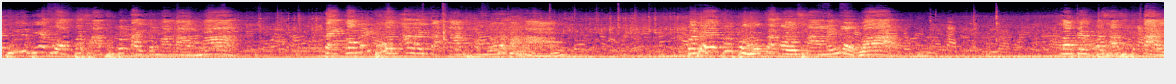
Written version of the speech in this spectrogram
ศที่เรียกร้องประชาธิปไตยกันมานานมาก แต่ก็ไม่พ้นอะไรจากการทำรัฐประหาร ประเทศที่ประยุทธ์จันโอชาไม่บอกว่า เราเป็นประชาธิปไตย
